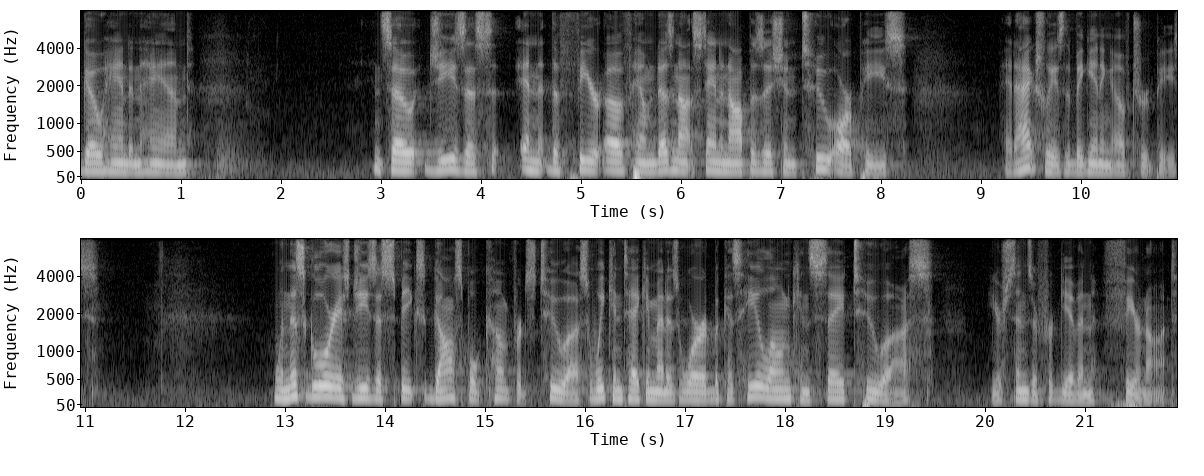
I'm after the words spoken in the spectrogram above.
go hand in hand. And so Jesus and the fear of him does not stand in opposition to our peace. It actually is the beginning of true peace. When this glorious Jesus speaks gospel comforts to us, we can take him at his word because he alone can say to us, Your sins are forgiven, fear not.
